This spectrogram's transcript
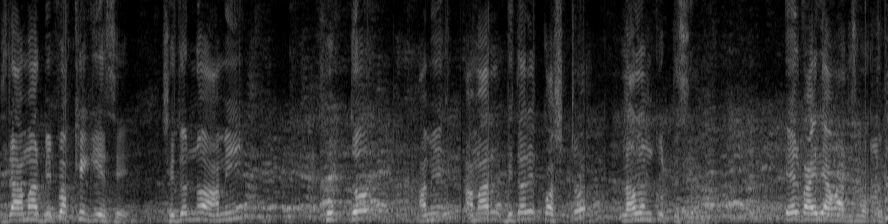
যেটা আমার বিপক্ষে গিয়েছে। সেজন্য আমি ক্ষুব্ধ, আমি আমার ভিতরে কষ্ট লালন করতেছি আমি। এর বাইরে আমার কিছু বক্তব্য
